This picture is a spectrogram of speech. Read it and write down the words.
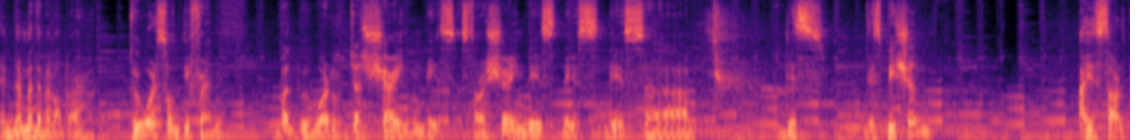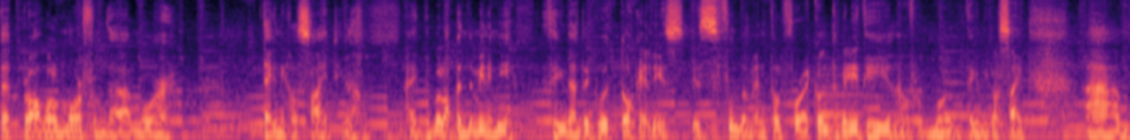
I'm a developer. We were so different, but we were just sharing this, start sharing this, this, this, uh, this, this vision. I started probably more from the more technical side. You know, I developed the MiniMe think that the good token is, is fundamental for accountability, you know, from more technical side. Um,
